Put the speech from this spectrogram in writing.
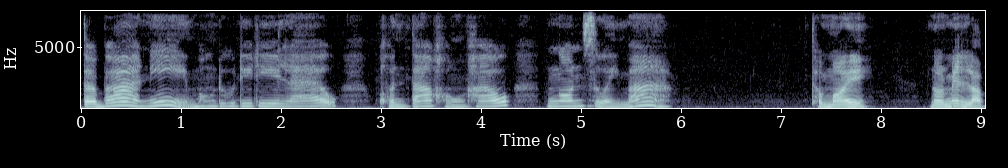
แต่บ้านี่มองดูดีๆแล้ว ขนตาของเขางอนสวยมาก ทำไม นอนไม่หลับ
